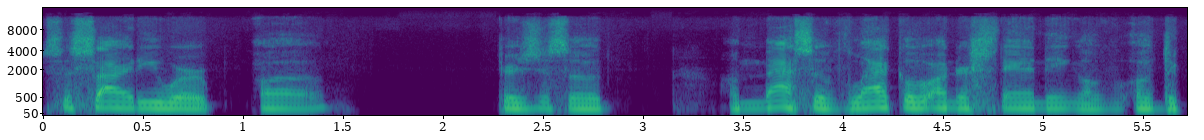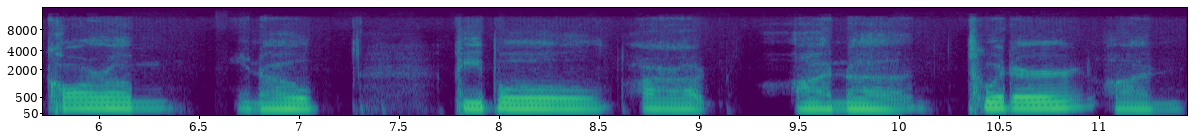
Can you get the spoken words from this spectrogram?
society where uh, there's just a a massive lack of understanding of, of decorum. You know, people are on uh, Twitter on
